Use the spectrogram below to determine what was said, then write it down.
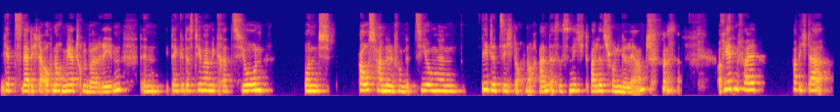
jetzt werde ich da auch noch mehr drüber reden. Denn ich denke, das Thema Migration und Aushandeln von Beziehungen bietet sich doch noch an. Das ist nicht alles schon gelernt. Auf jeden Fall habe ich da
